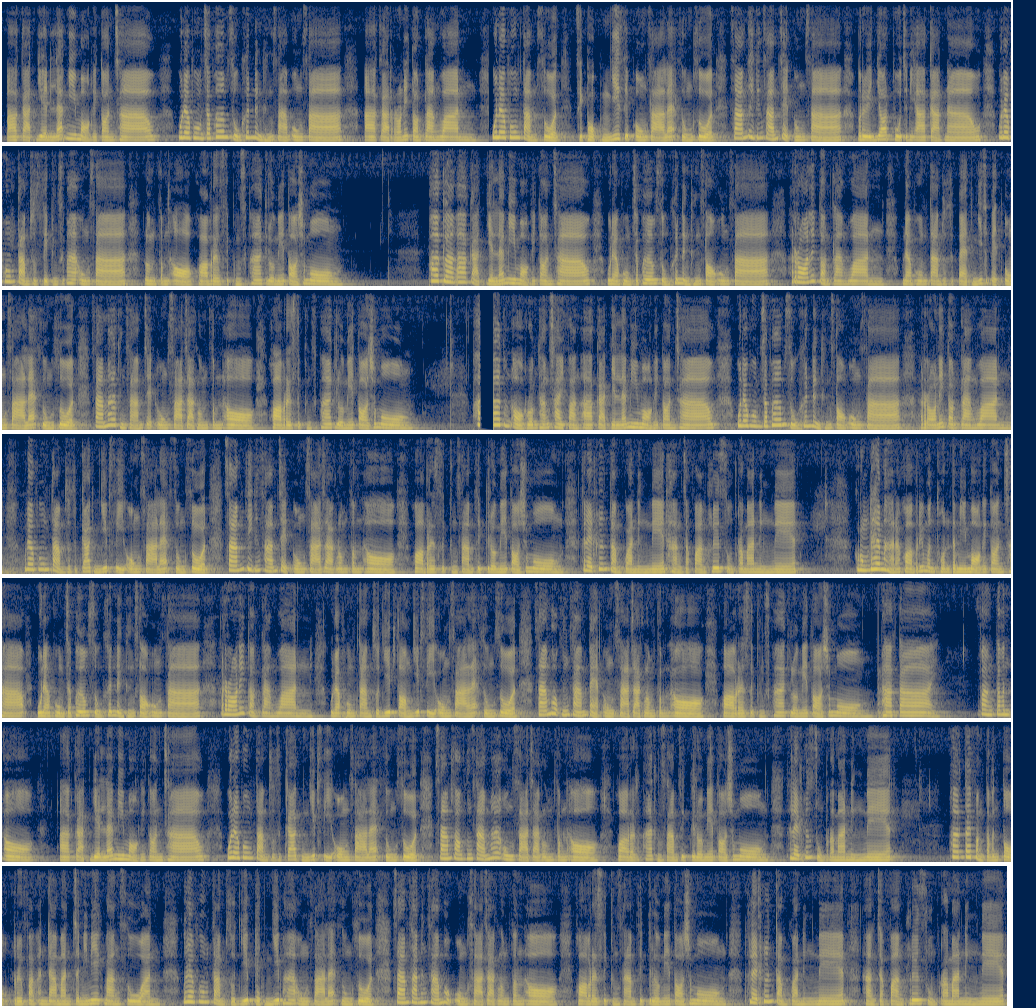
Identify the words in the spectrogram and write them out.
อากาศเย็นและมีหมอกในตอนเช้า อุณหภูมิจะเพิ่มสูงขึ้น 1-3 องศา อากาศร้อนในตอนกลางวัน อุณหภูมิต่ำสุด 16-20 องศาและสูงสุด 30-37 องศา บริเวณยอดภูจะมีอากาศหนาว อุณหภูมิต่ำสุด 10-15 องศา ลมตะวันออกความเร็ว 10-15 กิโลเมตรต่อชั่วโมง ภาคกลางอากาศเย็นและมีหมอกในตอนเช้า อุณหภูมิจะเพิ่มสูงขึ้น 1-2 องศา ร้อนในตอนกลางวัน อุณหภูมิต่ำสุด 18-21 องศา และสูงสุด 3-37 องศาจากลมตะวันออก ความเร็ว 10-15 กิโลเมตรต่อชั่วโมงาคตะวันออกรวมทั้งชายฝั่งอากาศเย็นและมีหมอกในตอนเช้า อุณหภูมิจะเพิ่มสูงขึ้น 1-2 องศา ร้อนในตอนกลางวัน อุณหภูมิต่ำสุด 19-24 องศาและสูงสุด 34-37 องศาจากลมตะวันออก ความเร็ว10-30 กิโลเมตรต่อชั่วโมงทะเลคลื่นต่ำกว่า 1 เมตร ห่างจากฝั่งคลื่นสูงประมาณ 1 เมตร กรุงเทพมหานครปริมณฑลจะมีหมอกในตอนเช้า อุณหภูมิจะเพิ่มสูงขึ้น 1-2 องศา ร้อนในตอนกลางวัน อุณหภูมิต่ำสุด 22-24 องศาและสูงสุด 36-38 องศาจากลมตะวันออก ความเร็ว10-15 กิโลเมตรต่อชั่วโมง ภาคใต้ ฝั่งตะวันออก อากาศเย็นและมีหมอกในตอนเช้า อุณหภูมิต่ำสุด 19-24 องศาและสูงสุด 32-35 องศาจากลมตะวันออก ความเร็ว15-30 กิโลเมตรต่อชั่วโมง ทะเลคลื่นสูงประมาณ 1 เมตร ภาคใต้ฝั่งตะวันตก หรือฝั่งอันดามันจะมีเมฆบางส่วน อุณหภูมิต่ำสุด 21-25 องศาและสูงสุด 33-36 องศาจากลมตะวันออก ความเร็ว10-30 กิโลเมตรต่อชั่วโมง ทะเลคลื่นต่ำกว่า 1 เมตร ห่างจากฝั่งคลื่นสูงประมาณ 1 เมตร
